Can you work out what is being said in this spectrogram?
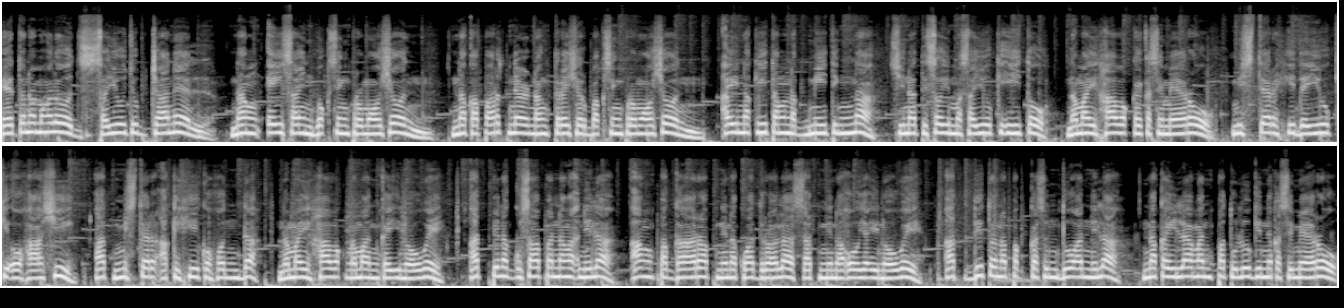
Ito na mga lods sa YouTube channel ng A-Sign Boxing Promotion. Nakapartner ng Treasure Boxing Promotion ay nakitang nagmeeting na sina Tisoy Masayuki Ito na may hawak kay Casimero, Mr. Hideyuki Ohashi at Mr. Akihiko Honda na may hawak naman kay Inoue at pinag-usapan na nga nila ang pagharap ni na Cuadro Alas at ni na Oya Inoue at dito na pagkasunduan nila na kailangan patulugin ni Casimero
